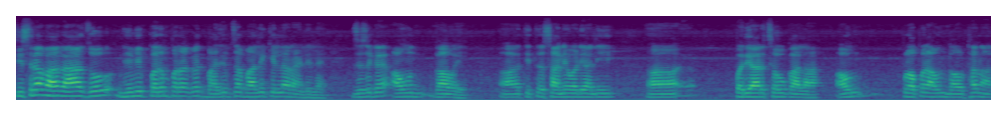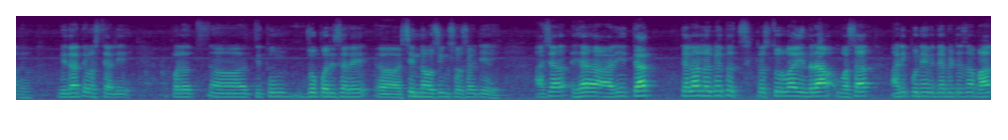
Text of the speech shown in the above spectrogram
तिसरा भाग हा जो नेहमी परंपरागत भाजपचा बालेकिल्ला राहिलेला आहे. जसं काय औंध गाव आहे. अं, तिथं सानेवाडी आली. अं, परिहार चौक आला. औंध प्रॉपर औंध गावठाण आलं. विधाते वस्ती आली. परत तिथून जो परिसर आहे सिंध हाऊसिंग सोसायटी आहे अशा ह्या आणि त्यात त्याला लगतच कस्तुरबा इंदिरा वसाहत आणि पुणे विद्यापीठाचा भाग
